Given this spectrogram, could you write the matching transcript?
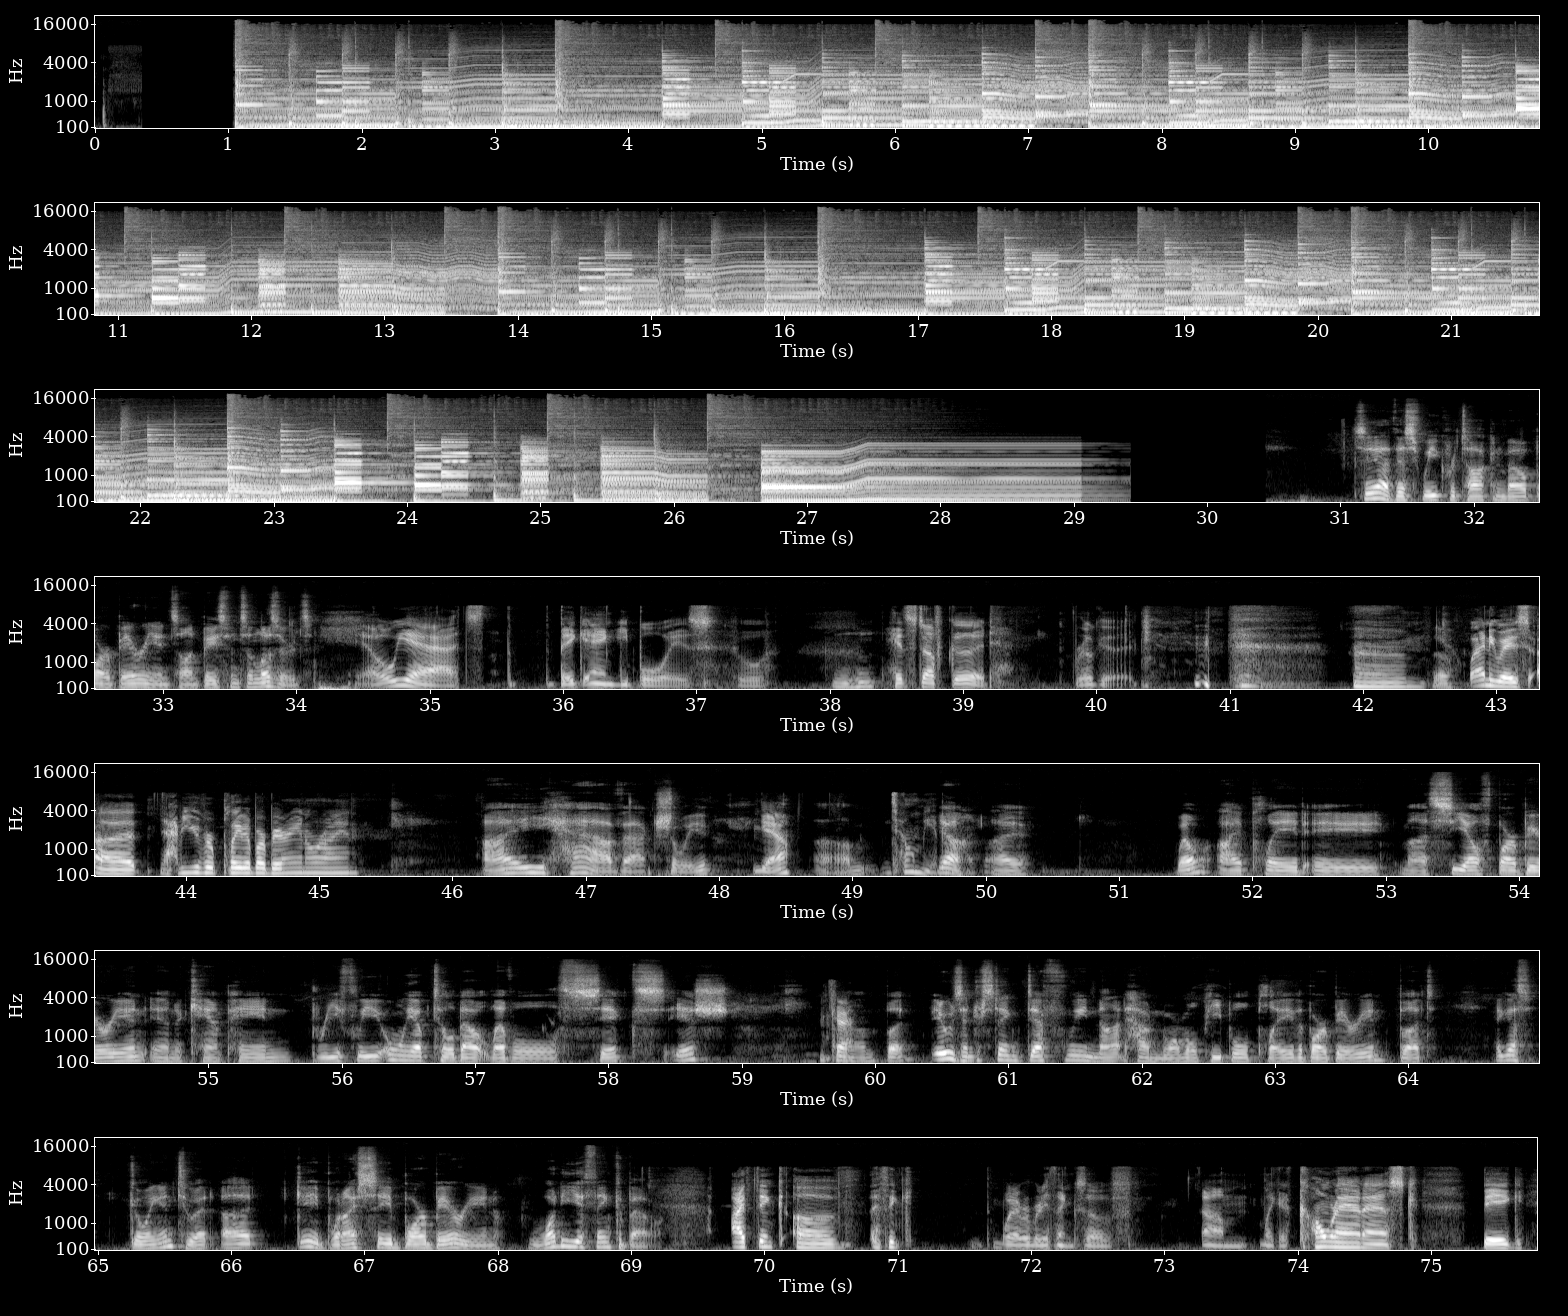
So yeah, this week we're talking about barbarians on basements and lizards. Oh yeah, it's the, the big Angie boys who Mm-hmm. hit stuff good, real good. um. So- Well, anyways, uh, have you ever played a barbarian, Orion? I have actually. Yeah. Um, Tell me yeah, about it. I. Well, I played a uh, Sea Elf Barbarian in a campaign briefly, only up till about level six ish. Okay. Um, but it was interesting. Definitely not how normal people play the barbarian, but I guess going into it, uh, Gabe, when I say barbarian, what do you think about? I think of I think what everybody thinks of, um, like a Conan-esque, big,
